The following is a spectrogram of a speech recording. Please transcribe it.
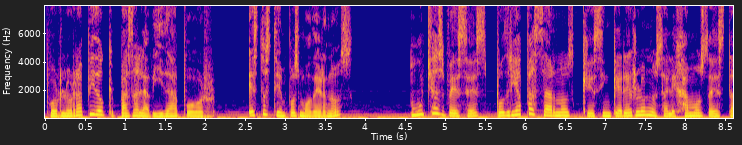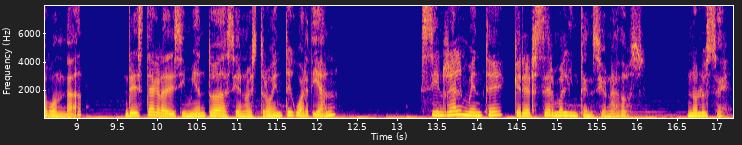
por lo rápido que pasa la vida, por estos tiempos modernos, muchas veces podría pasarnos que sin quererlo nos alejamos de esta bondad, de este agradecimiento hacia nuestro ente guardián, sin realmente querer ser malintencionados. No lo sé.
